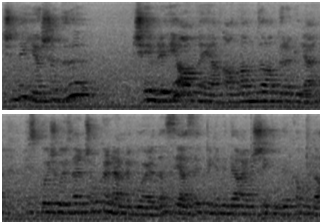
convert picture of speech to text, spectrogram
içinde yaşadığı çevreyi anlayan, anlamlandırabilen, psikoloji o yüzden çok önemli bu arada, siyaset bilimi de aynı şekilde kamuda.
